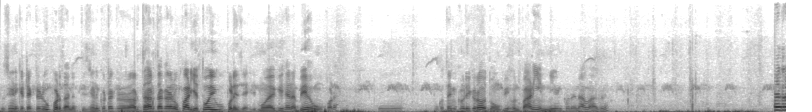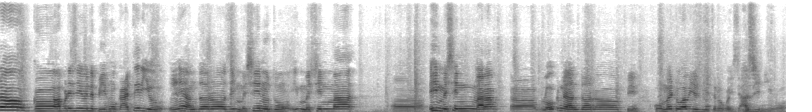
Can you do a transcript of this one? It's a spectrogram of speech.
તો ઝીણકે ટ્રેક્ટર ઉપડતા નથી. ઝીણકો ટ્રેક્ટર અડધા અડધા કરીને ઉપાડીએ, તોય ઉપડે જાય. મોયાગી છે ને, બેહવું પડે. હું તમે ઘડીક રહો તો હું પીહું પાણી નીણ કરીને આવા આગળ. મિત્રો આપણે જે એટલે ભીહું કાઢી રહ્યું એને અંદર જે મશીન હતું, એ મશીનમાં એ મશીન મારા બ્લોકને અંદર કોમેટો આવ્યું મિત્રો કોઈ ઝાઝી નહીં હો.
